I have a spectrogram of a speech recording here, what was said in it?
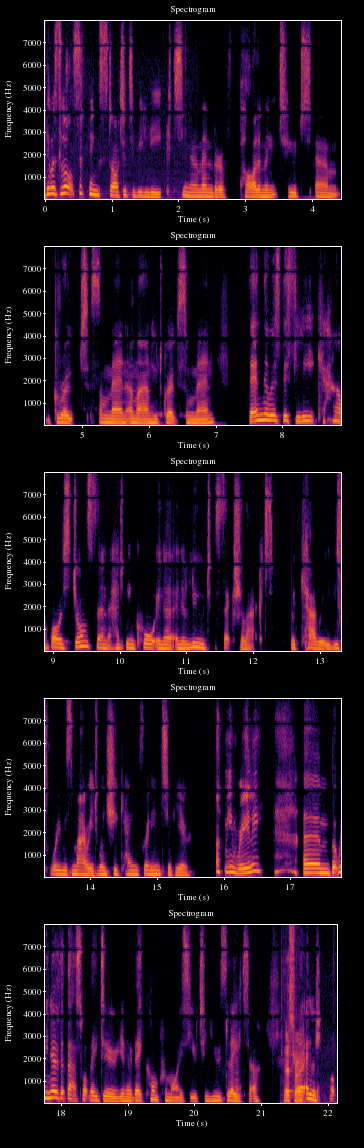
There was lots of things started to be leaked. You know, a member of parliament who'd um, groped some men, a man who'd groped some men. Then there was this leak how Boris Johnson had been caught in a in a lewd sexual act with Carrie before he was married when she came for an interview. I mean, really? Um, but we know that that's what they do. You know, they compromise you to use later. That's right. Uh, anyway, she got,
